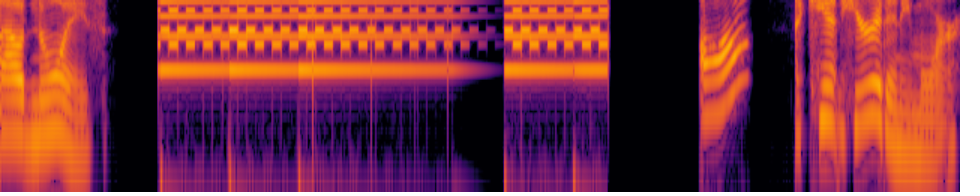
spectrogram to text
loud noise. Ah? I can't hear it anymore.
